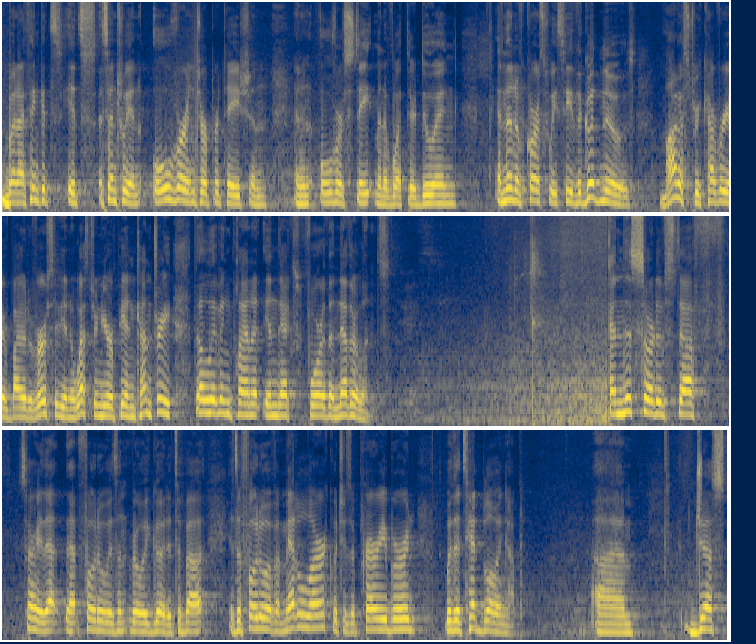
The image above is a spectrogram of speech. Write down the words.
but I think it's, it's essentially an overinterpretation and an overstatement of what they're doing. And then, of course, we see the good news modest recovery of biodiversity in a Western European country, the Living Planet Index for the Netherlands. And this sort of stuff, sorry, that, that photo isn't really good. It's about, it's a photo of a meadowlark, which is a prairie bird, with its head blowing up. Um, just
